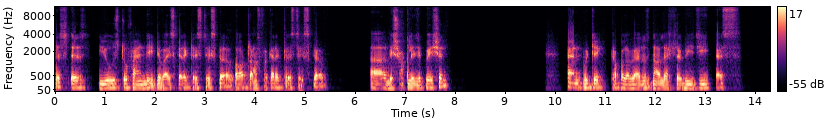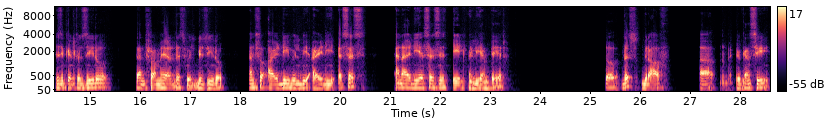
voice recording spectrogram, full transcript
This is used to find the device characteristics curve or transfer characteristics curve, uh, the Shockley's equation. And we take couple of values. Now let's say VGS is equal to 0. Then from here, this will be 0. And so ID will be IDSS and IDSS is 8 milliampere. So this graph, uh, you can see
